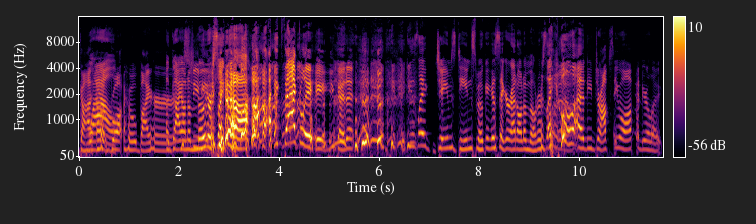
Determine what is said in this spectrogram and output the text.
got Wow. uh, brought home by her A guy on a motorcycle. Yeah, exactly. You get it. He's like James Dean smoking a cigarette on a motorcycle, and he drops you off, and you're like,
